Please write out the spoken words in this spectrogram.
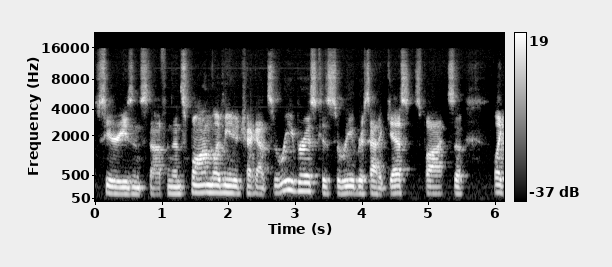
series and stuff, and then Spawn led me to check out Cerebus because Cerebus had a guest spot. So like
